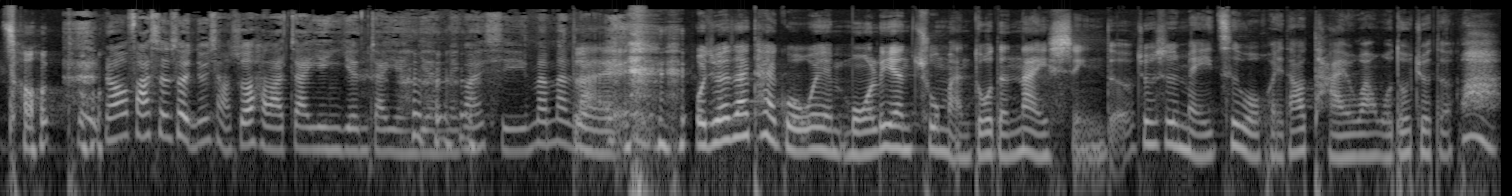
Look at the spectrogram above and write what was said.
超多。然后发生的时候，你就想说，好啦，摘烟烟，摘烟烟，没关系，慢慢来。对，我觉得在泰国我也磨练出蛮多的耐心的，就是每一次我回到台湾，我都觉得哇。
